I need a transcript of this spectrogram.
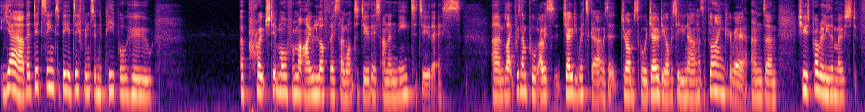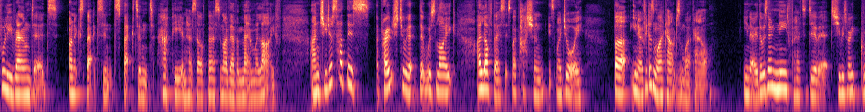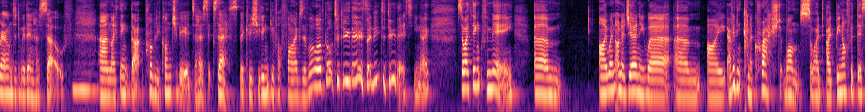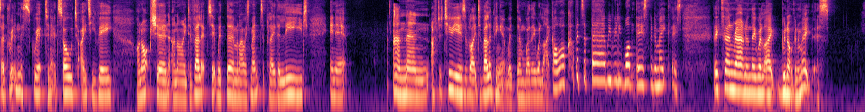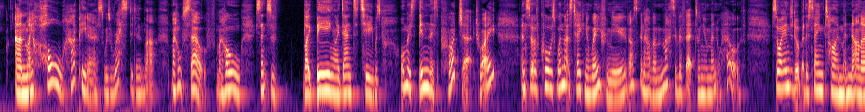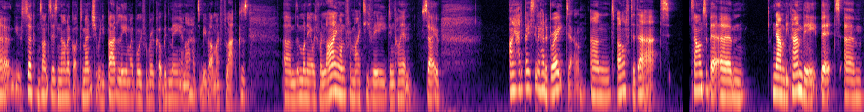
yeah, there did seem to be a difference in the people who approached it more from I love this, I want to do this, and I need to do this. Um, like for example, I was Jodie Whittaker. I was at drama school with Jodie, obviously who now has a flying career, and um, she was probably the most fully rounded, unexpected, expectant, happy in herself person I've ever met in my life. And she just had this approach to it that was like, I love this. It's my passion. It's my joy. But you know, if it doesn't work out, it doesn't work out. You know, there was no need for her to do it. She was very grounded within herself. Mm. And I think that probably contributed to her success because she didn't give off vibes of, oh, I've got to do this, I need to do this, you know. So I think for me, um, I went on a journey where um, I everything kind of crashed at once. So I'd, I'd been offered this, I'd written this script and it had sold to ITV on option, and I developed it with them, and I was meant to play the lead in it and then after two years of like developing it with them where they were like oh our cupboards are bare. We really want this. We're going to make this. They turned around and they were like we're not going to make this. And my whole happiness was rested in that. My whole self my whole sense of like being identity was almost in this project right? And so of course when that's taken away from you that's going to have a massive effect on your mental health so I ended up at the same time, my nana, circumstances, nana got dementia really badly, and my boyfriend broke up with me, and I had to move out my flat because um, the money I was relying on from ITV didn't come in. So I had basically had a breakdown, and after that, sounds a bit um, namby pamby, but um,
